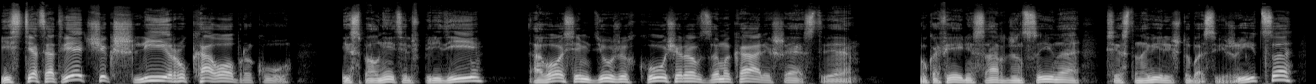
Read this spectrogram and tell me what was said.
Истец и ответчик шли рука об руку. Исполнитель впереди, а восемь дюжих кучеров замыкали шествие. У кофейни сарджент сына все остановились, чтобы освежиться —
